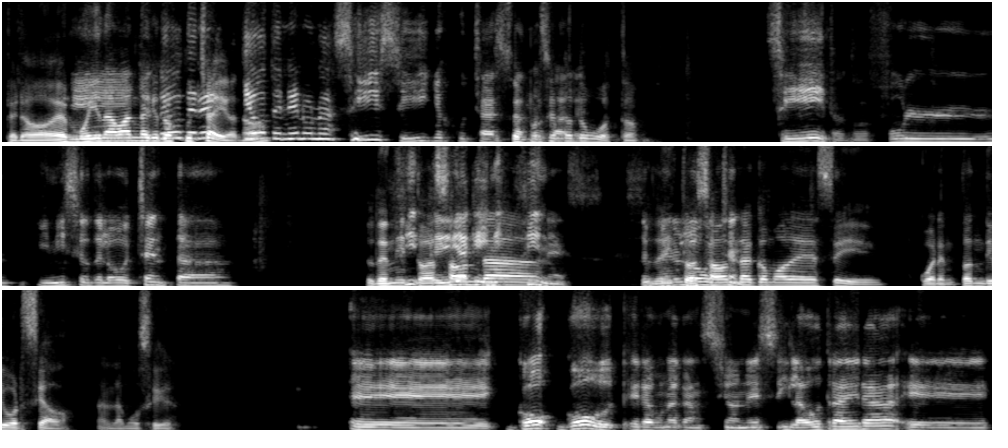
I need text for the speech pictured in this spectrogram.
Pero es muy una eh, banda yo que tú escucháis, ¿o Debo no? tener una, sí, sí, yo escuchaba Es Spandau 100% tu gusto. Sí, todo, full inicios de los 80. Tú tenés fi- toda te esa diría que onda, fines. toda esa onda 80. como de, sí, cuarentón divorciado en la música. Eh, Go- Gold era una canción es, y la otra era. Eh,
